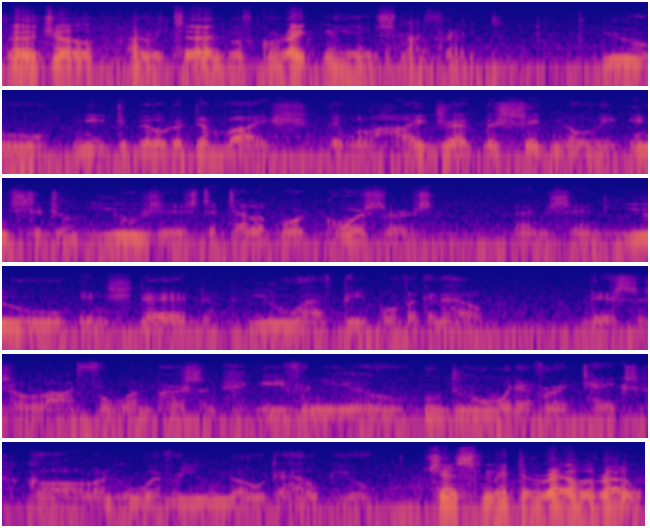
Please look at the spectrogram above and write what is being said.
Virgil, I return with great news, my friend. You need to build a device that will hijack the signal the Institute uses to teleport coursers and send you instead. You have people that can help. This is a lot for one person, even you. You do whatever it takes. Call on whoever you know to help you. Just made the railroad.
